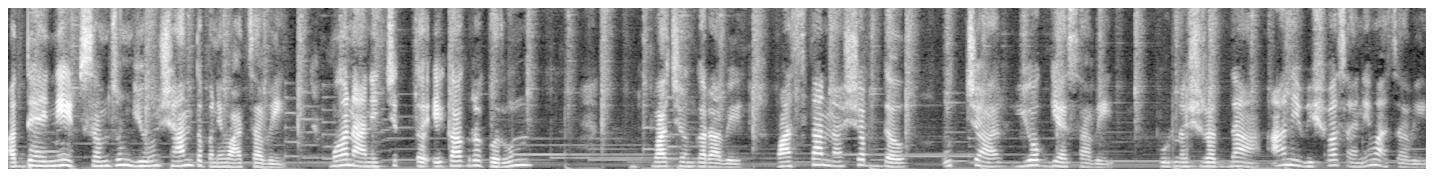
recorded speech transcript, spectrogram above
अध्याय नीट समजून घेऊन शांतपणे वाचावे. मन आणि चित्त एकाग्र करून वाचन करावे. वाचताना शब्द उच्चार योग्य असावे. पूर्ण श्रद्धा आणि विश्वासाने वाचावे.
